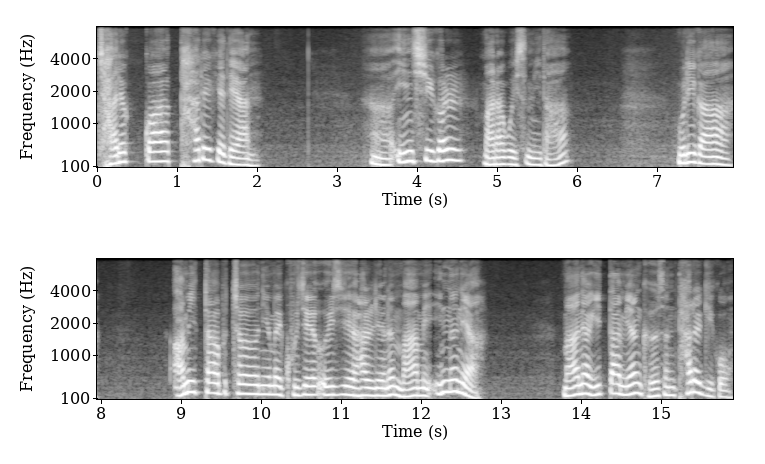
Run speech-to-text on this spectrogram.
자력과 타력에 대한 어, 인식을 말하고 있습니다. 우리가 아미타 부처님의 구제에 의지하려는 마음이 있느냐? 만약 있다면 그것은 타력이고,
